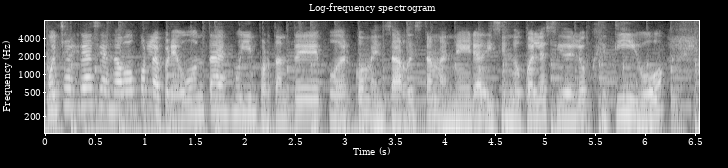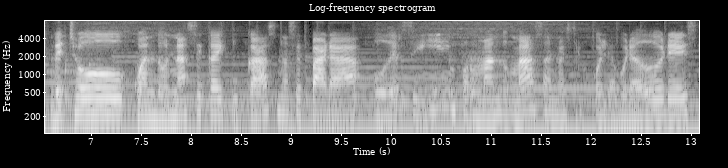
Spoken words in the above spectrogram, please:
Muchas gracias Gabo por la pregunta. Es muy importante poder comenzar de esta manera diciendo cuál ha sido el objetivo. De hecho, cuando nace KaikuCast, nace para poder seguir informando más a nuestros colaboradores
